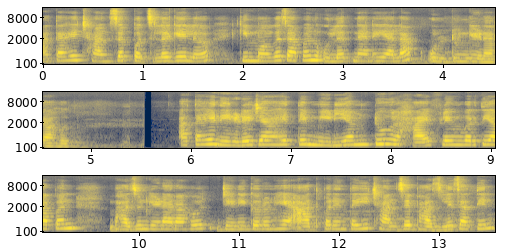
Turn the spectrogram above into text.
आता हे छानसं पचलं गेलं की मगच आपण उलटण्याने याला उलटून घेणार आहोत. आता हे धिरडे जे आहेत ते मीडियम टू हाय फ्लेमवरती आपण भाजून घेणार आहोत जेणेकरून हे आतपर्यंतही छानसे भाजले जातील.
